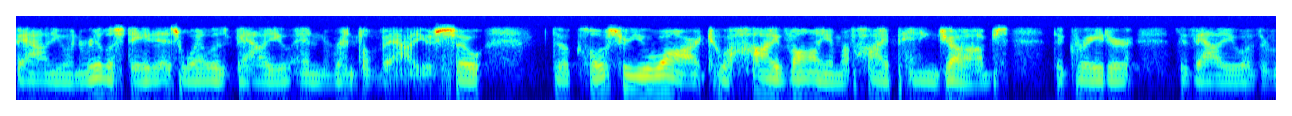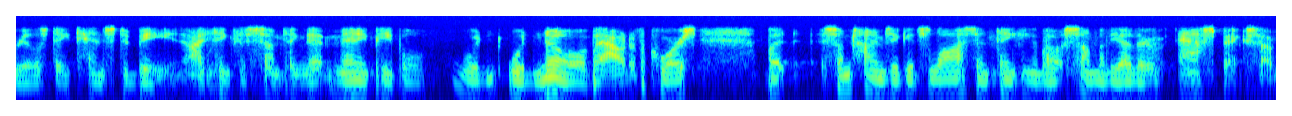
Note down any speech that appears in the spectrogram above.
value in real estate as well as value and rental value. So the closer you are to a high volume of high paying jobs, the greater the value of the real estate tends to be. I think this is something that many people would would know about, of course, but sometimes it gets lost in thinking about some of the other aspects of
